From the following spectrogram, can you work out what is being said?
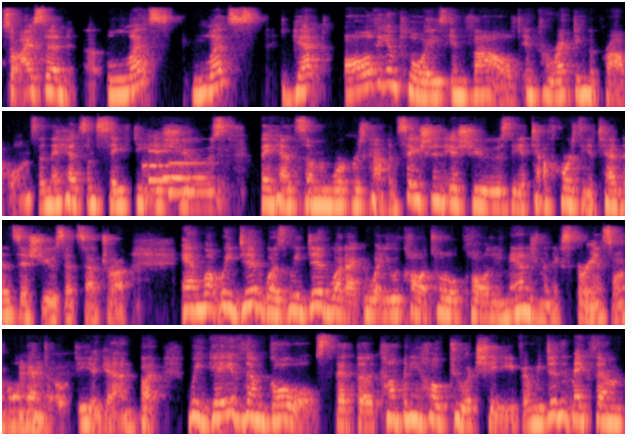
So I said, let's let's get all the employees involved in correcting the problems. And they had some safety issues. They had some workers compensation issues the of course the attendance issues etc and what we did was we did what I, what you would call a total quality management experience. So i'm going back to od again. But we gave them goals that the company hoped to achieve. And we didn't make them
